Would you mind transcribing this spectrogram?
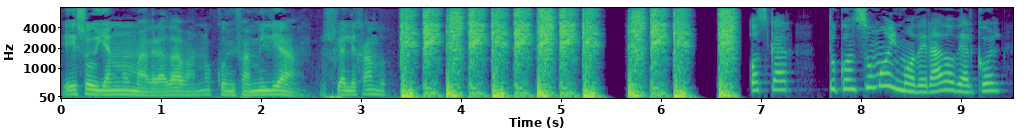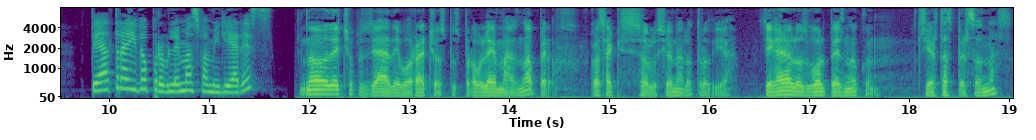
Eso ya no me agradaba, ¿no? Con mi familia los fui alejando. Oscar, ¿tu consumo inmoderado de alcohol te ha traído problemas familiares? No, de hecho, pues ya de borrachos, pues problemas, ¿no? Pero cosa que se soluciona el otro día. Llegar a los golpes, ¿no? Con ciertas personas.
